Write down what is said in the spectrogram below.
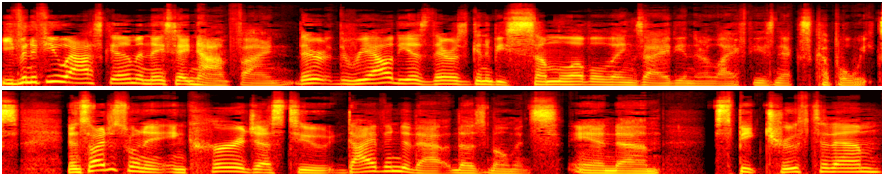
Even if you ask them and they say, "Nah, I'm fine," there the reality is there is going to be some level of anxiety in their life these next couple weeks, and so I just want to encourage us to dive into that those moments and um, speak truth to them,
